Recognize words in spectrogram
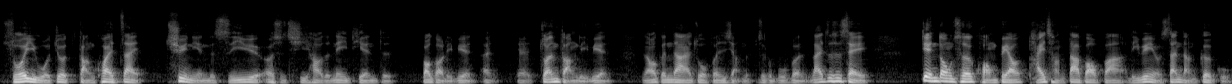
所以我就赶快在去年的十一月二十七号的那一天的报告里面，呃呃专访里面，然后跟大家做分享的这个部分。来，这是谁？电动车狂飙，台场大爆发，里面有三档个股，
